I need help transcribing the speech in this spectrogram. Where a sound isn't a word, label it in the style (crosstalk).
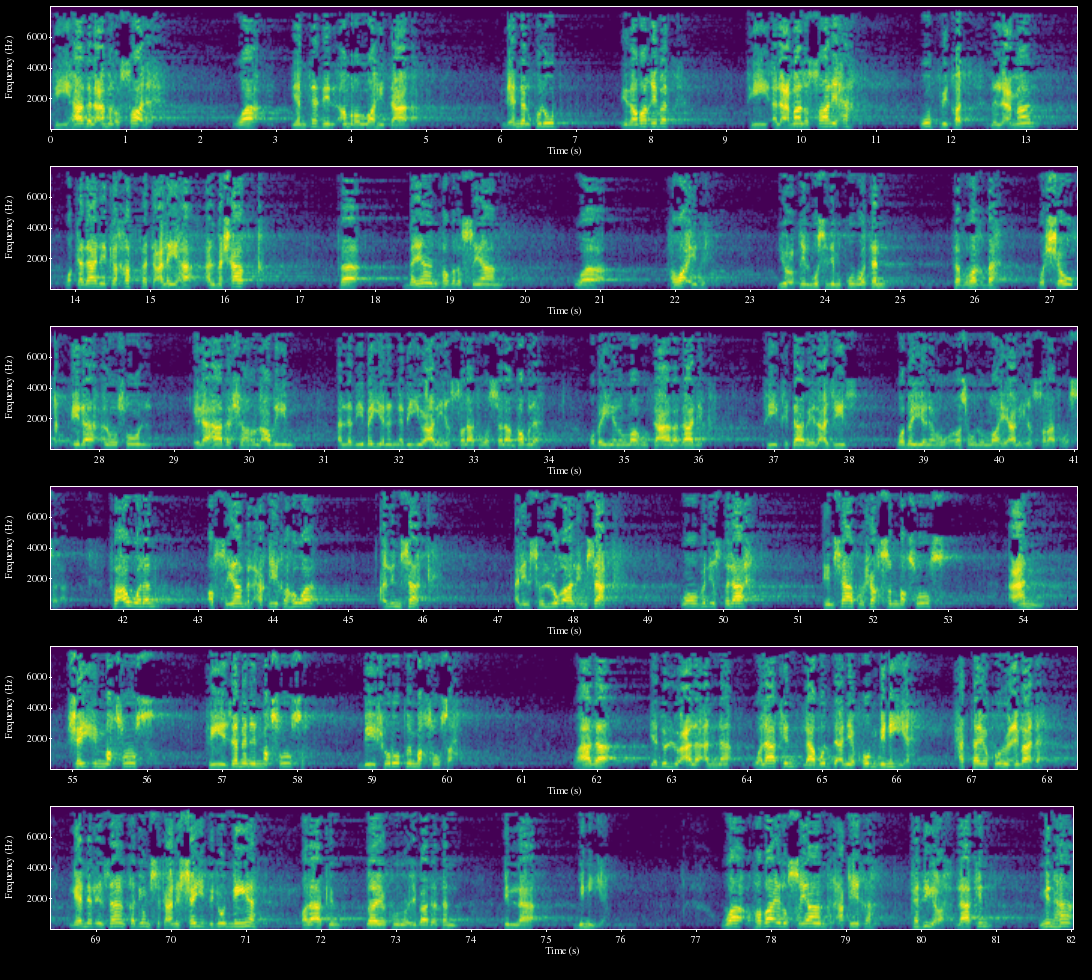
في هذا العمل الصالح ويمتثل أمر الله تعالى. لأن القلوب إذا رغبت في الأعمال الصالحة وفقت للأعمال وكذلك خفت عليها المشاق فبيان فضل الصيام وفوائده يعطي المسلم قوة في الرغبة والشوق إلى الوصول إلى هذا الشهر العظيم الذي بين النبي عليه الصلاة والسلام فضله وبين الله تعالى ذلك في كتابه العزيز وبينه رسول الله عليه الصلاة والسلام. فأولا الصيام في الحقيقة هو الإمساك. في اللغة الإمساك. وهو في الاصطلاح إمساك شخص مخصوص عن شيء مخصوص في زمن مخصوص بشروط مخصوصة. وهذا يدل على أن ولكن لا بد أن يكون بنية حتى يكون عبادة. لأن الإنسان قد يمسك عن الشيء بدون نية ولكن لا يكون عبادة إلا بنية. وفضائل الصيام في الحقيقة كثيرة لكن منها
